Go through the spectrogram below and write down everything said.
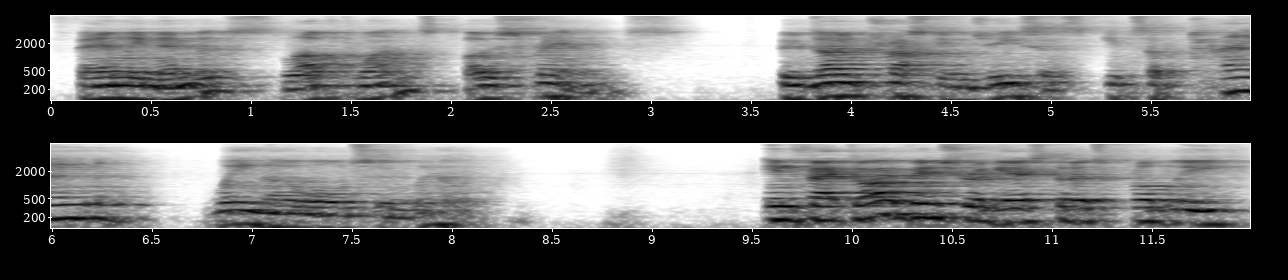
family members, loved ones, close friends who don't trust in Jesus, it's a pain we know all too well. In fact, I venture a guess that it's probably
